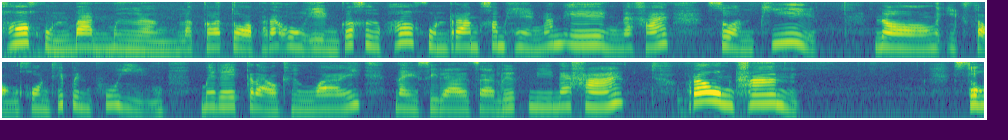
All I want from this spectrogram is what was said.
พ่อขุนบานเมือง แล้วก็ตัวพระองค์เองก็คือพ่อขุนรามคำแหงนั่นเองนะคะ ส่วนพี่น้องอีกสองคนที่เป็นผู้หญิงไม่ได้กล่าวถึงไว้ในศิลาจารึกนี้นะคะ พระองค์ท่าน ทรง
